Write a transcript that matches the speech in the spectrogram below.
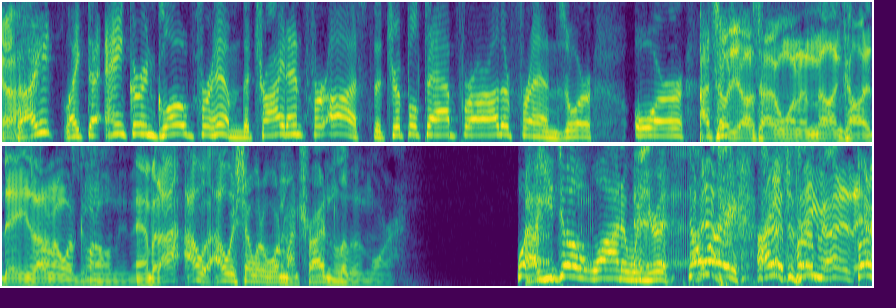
Yeah. right? Like the anchor and globe for him, the trident for us, the triple tab for our other friends, or, or I told you I was having one of the melancholy days. I don't know what's going on with me, man. But I, I wish I would have worn my trident a little bit more. well, you don't want it when you're. Don't worry. I, That's the for- thing, man. For Every,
